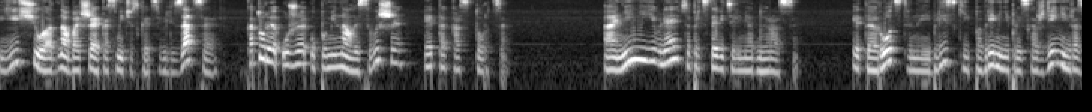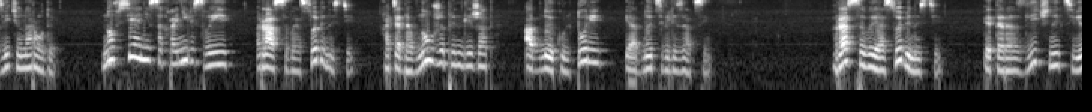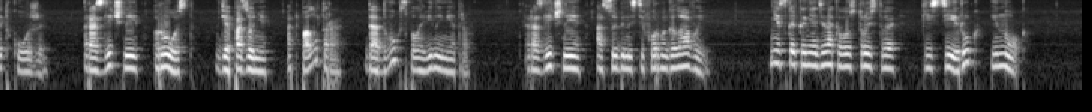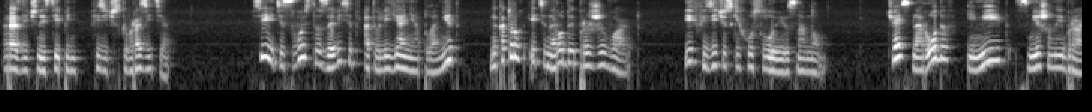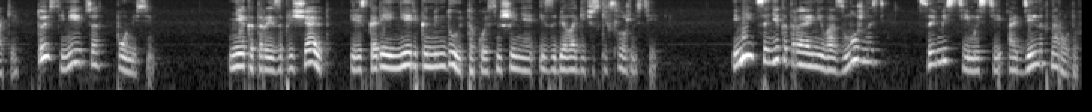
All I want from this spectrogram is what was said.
Еще одна большая космическая цивилизация, которая уже упоминалась выше, это касторцы. Они не являются представителями одной расы. Это родственные и близкие по времени происхождения и развитию народы. Но все они сохранили свои расовые особенности, хотя давно уже принадлежат одной культуре и одной цивилизации. Расовые особенности – это различный цвет кожи, различный рост в диапазоне от полутора до двух с половиной метров, различные особенности формы головы, несколько неодинаковое устройство кистей рук и ног, различная степень физического развития. Все эти свойства зависят от влияния планет, на которых эти народы проживают, их физических условий в основном. Часть народов имеет смешанные браки, то есть имеются помеси. Некоторые запрещают или скорее не рекомендуют такое смешение из-за биологических сложностей. Имеется некоторая невозможность совместимости отдельных народов.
